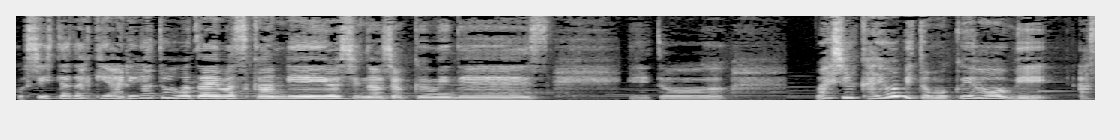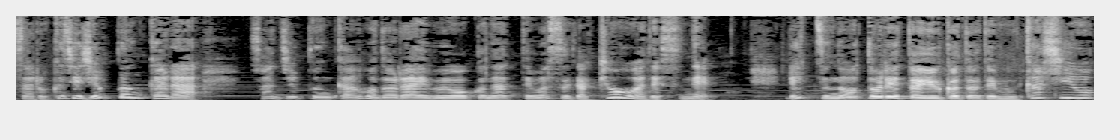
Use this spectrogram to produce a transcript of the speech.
ご視聴いただきありがとうございます。管理栄養士の職務です。えっ、ー、と、毎週火曜日と木曜日朝6時10分から30分間ほどライブを行ってますが、今日はですね、レッツノートレということで昔を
